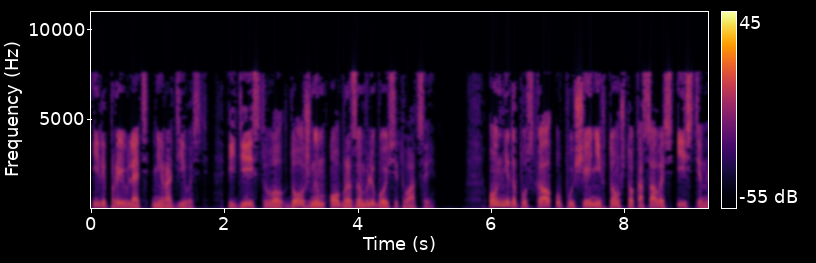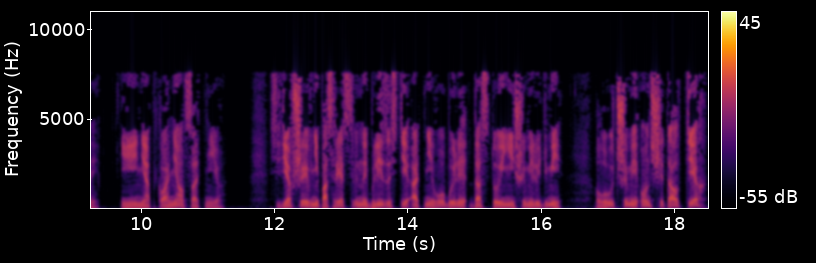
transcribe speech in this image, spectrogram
или проявлять нерадивость, и действовал должным образом в любой ситуации. Он не допускал упущений в том, что касалось истины, и не отклонялся от нее. Сидевшие в непосредственной близости от него были достойнейшими людьми. Лучшими он считал тех,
